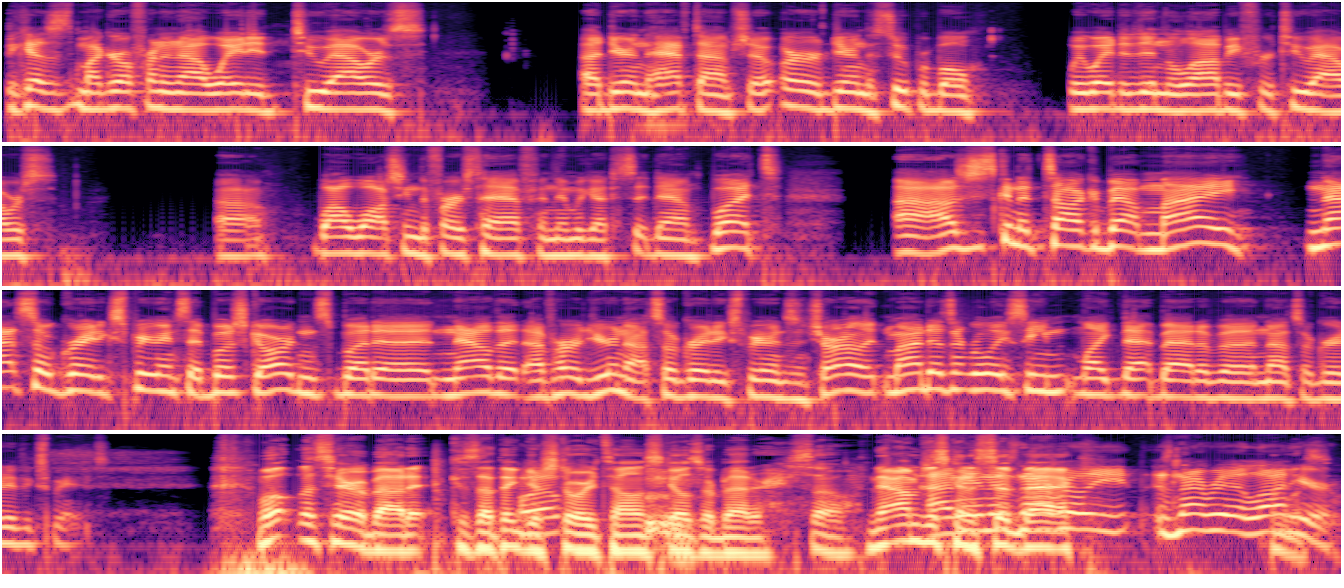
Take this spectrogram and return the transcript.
because my girlfriend and I waited two hours uh, during the halftime show or during the Super Bowl. We waited in the lobby for two hours uh, while watching the first half, and then we got to sit down. But uh, I was just gonna talk about my not so great experience at Busch Gardens. But uh, now that I've heard your not so great experience in Charlotte, mine doesn't really seem like that bad of a not so great of experience. Well, let's hear about it because I think your storytelling skills are better. So now I'm just I gonna sit back. Not really, there's not really a lot here,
